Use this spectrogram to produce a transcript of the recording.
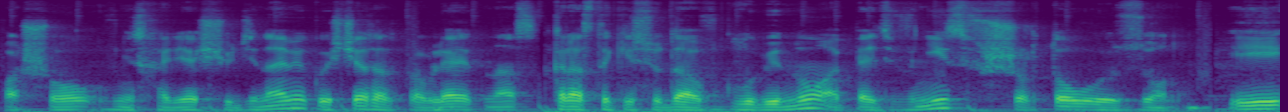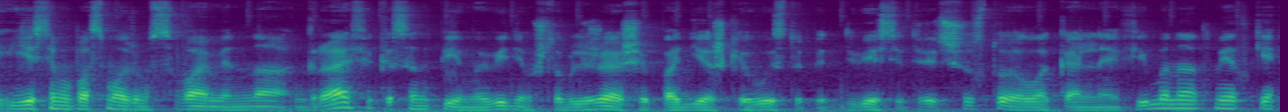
пошел в нисходящую динамику и сейчас отправляет нас как раз таки сюда в глубину, опять вниз в шортовую зону. И если мы посмотрим с вами на график S&P, мы видим, что ближайшей поддержкой выступит 236 локальная FIBA на отметке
